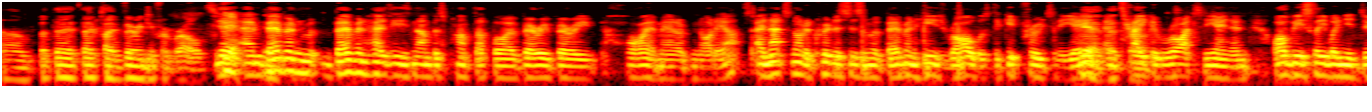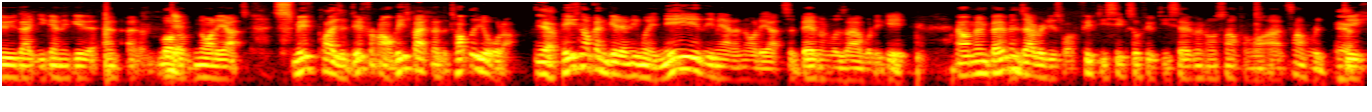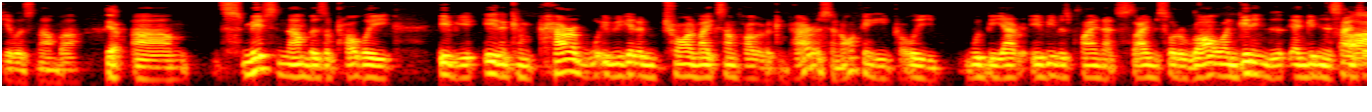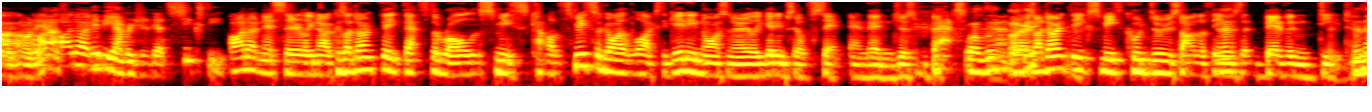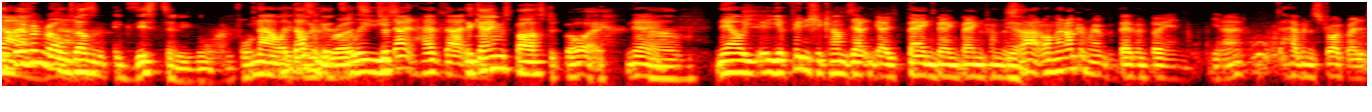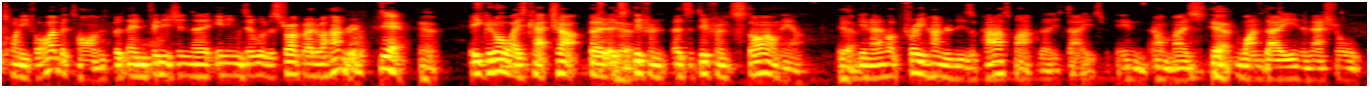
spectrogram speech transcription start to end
um, but they they play very different roles. Yeah, Yeah. and Yeah. Bevan Bevan has his numbers pumped up by a very, very high amount of not outs. And that's not a criticism of Bevan. His role was to get through to the end Yeah, and take right. it right to the end. And obviously when you do that you're gonna get a, a, a lot Yeah. of not outs. Smith plays a different role. He's batting at the top of the order. Yeah, He's not going to get anywhere near the amount of not outs that Bevan was able to get. I mean, Bevan's average is what fifty six or fifty seven or something like that. Some ridiculous number. Yeah. Um, Smith's numbers are probably, if you in a comparable, if you get him try and make some type of a comparison, I think he probably would be average if he was playing that same sort of role and getting the and getting the same sort Uh, of not I- outs. I don't- he'd averaging about sixty. I don't necessarily know because I don't think that's the role that Smith's. Smith's a guy that likes to get in nice and early, get himself set, and then just bat. well, the, Yeah. I Whereas think- I don't think Smith could do some of the things that Bevan did. and No, the Bevan role no. doesn't exist anymore. Unfortunately, No, it doesn't Like, it's- really. it's just- you don't have that. the game's passed it by. yeah. Um, Now your finisher comes out and goes bang, bang, bang from the Yeah. start. I mean, I can remember Bevan being, you know, having a strike rate of 25 at times, but then finishing the innings with a strike rate of 100. Yeah, yeah. He could always catch up, but it's Yeah. different. It's a different style now. Yeah. You know, like 300 is a pass mark these days in on most Yeah. one day international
